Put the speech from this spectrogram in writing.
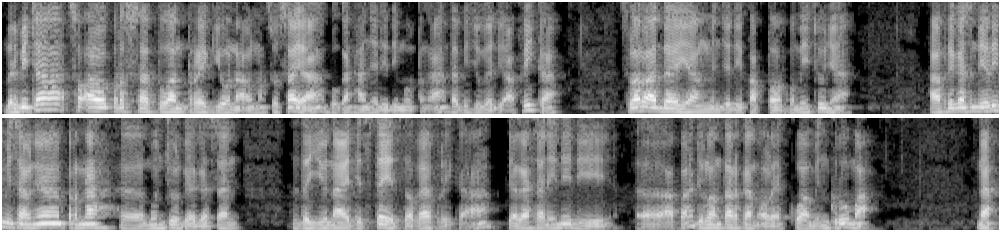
Berbicara soal persatuan regional, maksud saya bukan hanya di Timur Tengah, tapi juga di Afrika, selalu ada yang menjadi faktor pemicunya. Afrika sendiri misalnya pernah eh, muncul gagasan The United States of Africa. Gagasan ini di eh, apa dilontarkan oleh Kwame Nkrumah. Nah,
